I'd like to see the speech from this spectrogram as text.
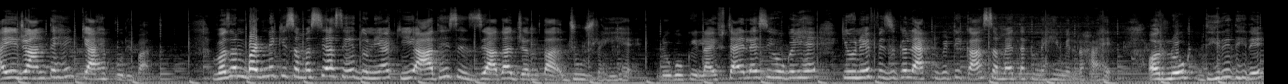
आइए जानते हैं क्या है पूरी बात। वज़न बढ़ने की समस्या से दुनिया की आधे से ज़्यादा जनता जूझ रही है। लोगों की लाइफस्टाइल ऐसी हो गई है कि उन्हें फ़िज़िकल एक्टिविटी का समय तक नहीं मिल रहा है और लोग धीरे धीरे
